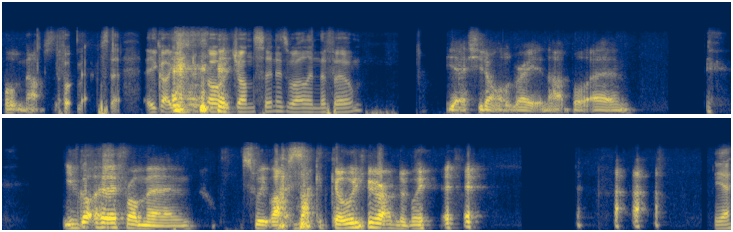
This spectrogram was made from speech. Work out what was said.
Fuck Napster. Fuck Napster. You got Dakota Johnson as well in the film. Yeah, she don't look great in that, but um you've got her from um Suite Life Zack and Cody randomly. Yeah.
